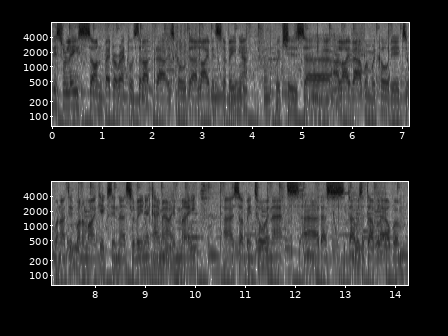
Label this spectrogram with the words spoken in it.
Latest release on Bedrock Records that I put out is called uh, Live in Slovenia, which is uh, a live album recorded when I did one of my gigs in uh, Slovenia. Came out in May, uh, so I've been touring that. Uh, that's that was a double album,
